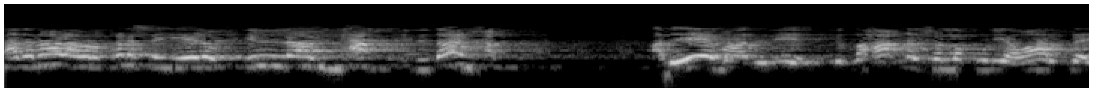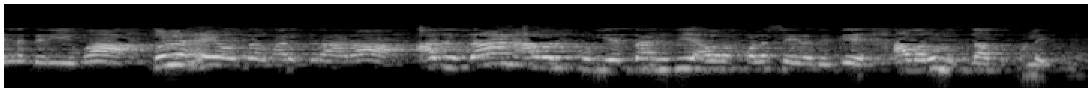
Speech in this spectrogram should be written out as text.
அதனால் அவர் கொலை செய்ய இயலும். இல்லாவின் இதுதான் அதே மாதிரி சகாக்கள் சொல்லக்கூடிய வார்த்தை என்ன தெரியுமா? தொழுகை ஒருத்தர் மறுக்கிறாரா? அதுதான் அவருக்குரிய தகுதி அவரை கொலை செய்யறதுக்கு. அவரும் இஸ்லாத்துக்குள்ளே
